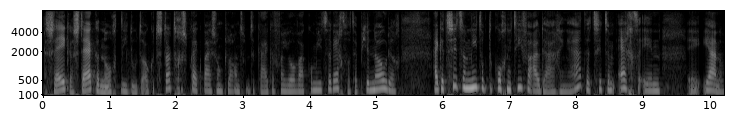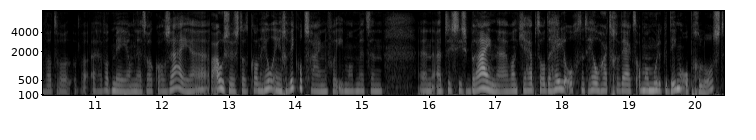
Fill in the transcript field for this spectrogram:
Zeker, sterker nog, die doet ook het startgesprek bij zo'n klant om te kijken van joh, waar kom je terecht? Wat heb je nodig? Kijk, het zit hem niet op de cognitieve uitdagingen. Hè? Het zit hem echt in, eh, ja, wat, wat, eh, wat Mirjam net ook al zei. Hè? Pauzes, dat kan heel ingewikkeld zijn voor iemand met een, een autistisch brein. want je hebt al de hele ochtend heel hard gewerkt, allemaal moeilijke dingen opgelost.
